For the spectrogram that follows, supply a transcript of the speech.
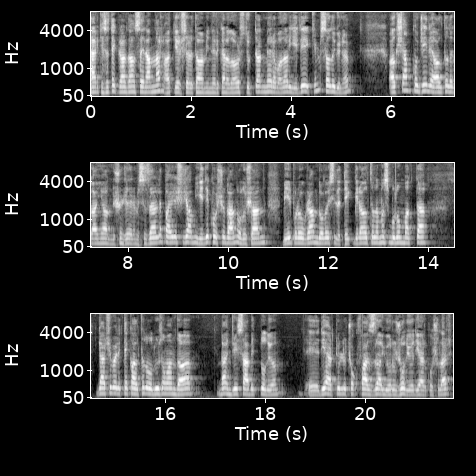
Herkese tekrardan selamlar. At yarışları tahminleri kanalı Horse Türk'ten merhabalar. 7 Ekim Salı günü. Akşam Kocaeli Altılı Ganyan düşüncelerimi sizlerle paylaşacağım. 7 koşudan oluşan bir program dolayısıyla tek bir altılımız bulunmakta. Gerçi böyle tek altılı olduğu zaman daha bence isabetli oluyor. Ee, diğer türlü çok fazla yorucu oluyor diğer koşular.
